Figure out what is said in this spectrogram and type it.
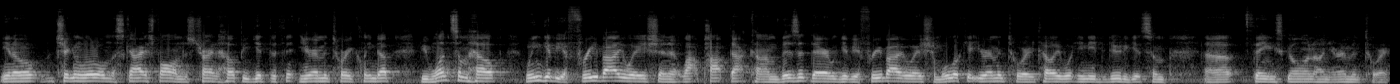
you know, chicken little and the skies fall. I'm just trying to help you get th- your inventory cleaned up. If you want some help, we can give you a free valuation at lotpop.com. Visit there. We'll give you a free valuation. We'll look at your inventory, tell you what you need to do to get some uh, things going on your inventory.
